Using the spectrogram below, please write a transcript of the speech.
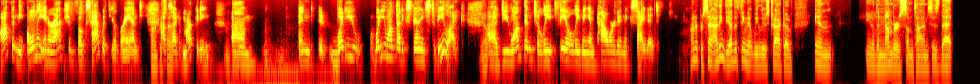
often the only interaction folks have with your brand 100%. outside of marketing mm-hmm. um, and what do you what do you want that experience to be like yep. uh, do you want them to le- feel leaving empowered and excited 100% i think the other thing that we lose track of in you know the numbers sometimes is that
